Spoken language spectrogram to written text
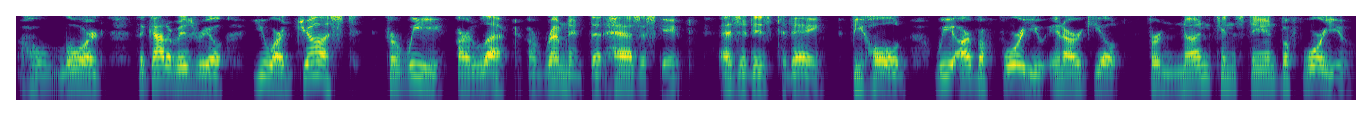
O Lord, the God of Israel, you are just! For we are left a remnant that has escaped, as it is today. Behold, we are before you in our guilt, for none can stand before you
